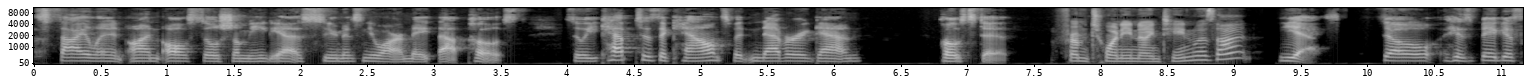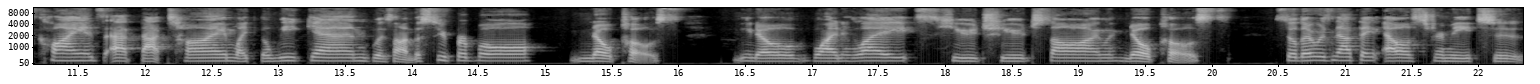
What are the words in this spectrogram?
silent on all social media as soon as Noire made that post. So he kept his accounts, but never again posted. From 2019, was that? Yes. So his biggest clients at that time, like the Weeknd, was on the Super Bowl, no posts. You know, Blinding Lights, huge, huge song, no posts. So there was nothing else for me to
